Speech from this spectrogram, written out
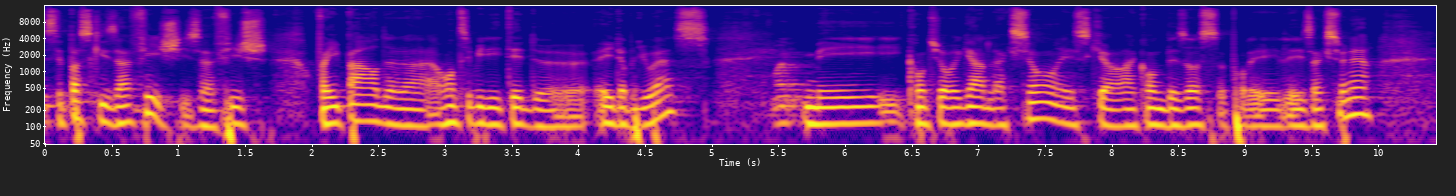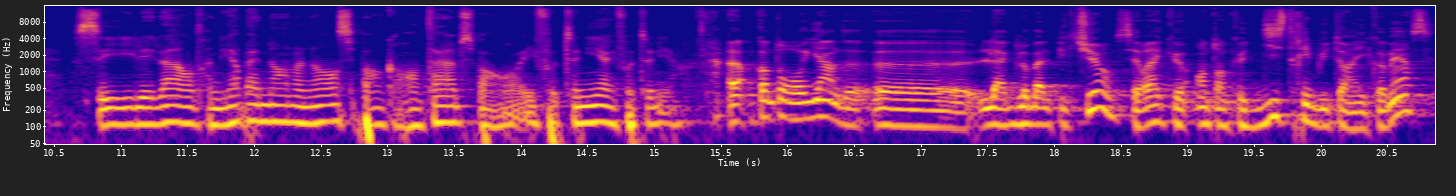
c'est pas ce qu'ils affichent. Ils affichent. Enfin, ils parlent de la rentabilité de AWS, ouais. mais quand tu regardes l'action et ce que raconte Bezos pour les, les actionnaires, c'est, il est là en train de dire ben non non non c'est pas encore rentable pas il faut tenir il faut tenir. Alors quand on regarde euh, la global picture c'est vrai qu'en tant que distributeur e-commerce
